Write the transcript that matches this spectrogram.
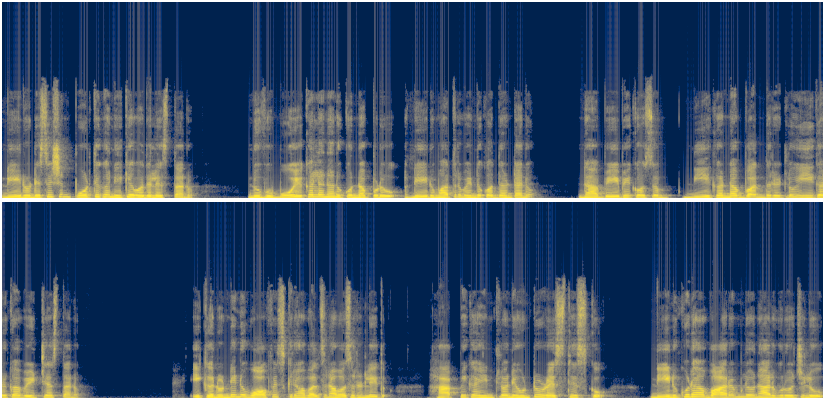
నేను డెసిషన్ పూర్తిగా నీకే వదిలేస్తాను. నువ్వు మోయగలను అనుకున్నప్పుడు నేను మాత్రం ఎందుకు వద్దంటాను? నా బేబీ కోసం నీకన్నా వంద రెట్లు ఈగర్గా వెయిట్ చేస్తాను. ఇక నుండి నువ్వు ఆఫీస్కి రావాల్సిన అవసరం లేదు. హ్యాపీగా ఇంట్లోనే ఉంటూ రెస్ట్ తీసుకో. నేను కూడా వారంలో నాలుగు రోజులు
